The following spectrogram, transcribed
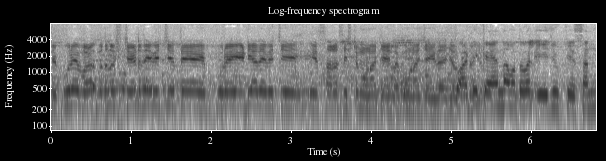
ਤੇ ਪੂਰੇ ਮਤਲਬ ਸਟੇਟ ਦੇ ਵਿੱਚ ਤੇ ਪੂਰੇ ਇੰਡੀਆ ਦੇ ਵਿੱਚ ਇਹ ਸਾਰਾ ਸਿਸਟਮ ਹੋਣਾ ਚਾਹੀਦਾ ਲਾਗੂ ਹੋਣਾ ਚਾਹੀਦਾ ਜੋ ਤੁਹਾਡੇ ਕਹਿਣ ਦਾ ਮਤਲਬ ਐਜੂਕੇਸ਼ਨ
